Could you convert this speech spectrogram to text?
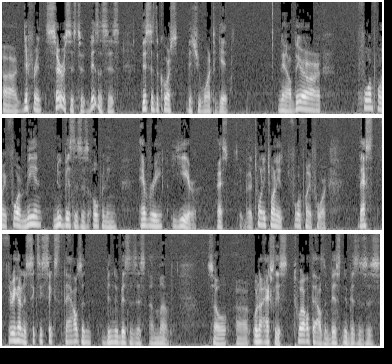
uh, different services to businesses, this is the course that you want to get. Now there are 4.4 million new businesses opening every year that's 2020 is 4.4. That's 366,000 new businesses a month. So, uh, well, no, actually, it's 12,000 bis- new businesses.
